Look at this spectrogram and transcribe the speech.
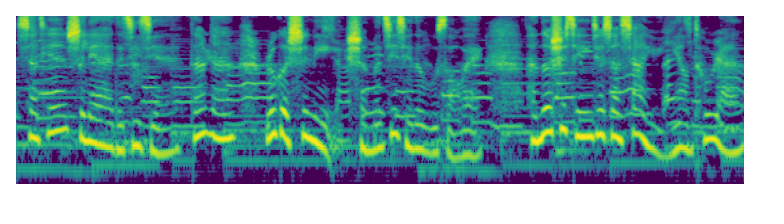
夏天是恋爱的季节，当然，如果是你，什么季节都无所谓。很多事情就像下雨一样突然，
